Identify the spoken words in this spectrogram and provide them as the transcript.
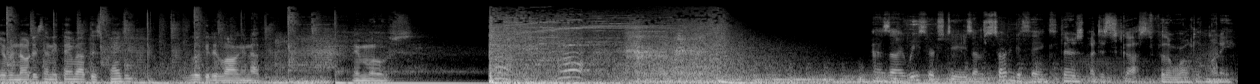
You ever notice anything about this painting? You look at it long enough, it moves. As I research these, I'm starting to think there's a disgust for the world of money.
